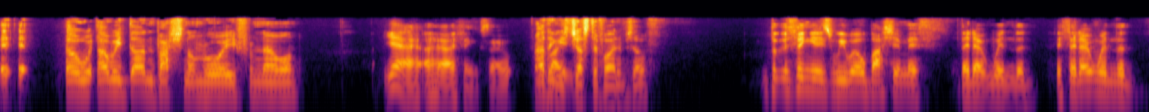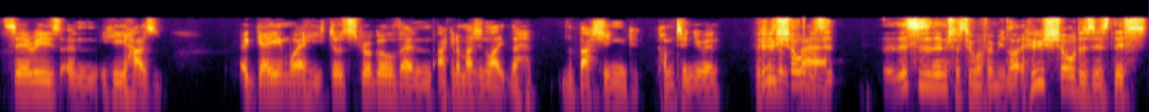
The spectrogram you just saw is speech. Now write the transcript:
It, it, are, we, are we done bashing on Roy from now on? Yeah, I, I think so. I think Like- he's justified himself. But the thing is, we will bash him if they don't win the if they don't win the series, and he has a game where he does struggle. Then I can imagine like the the bashing continuing. Whose shoulders? fair. This is an interesting one for me. Like, whose shoulders is this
